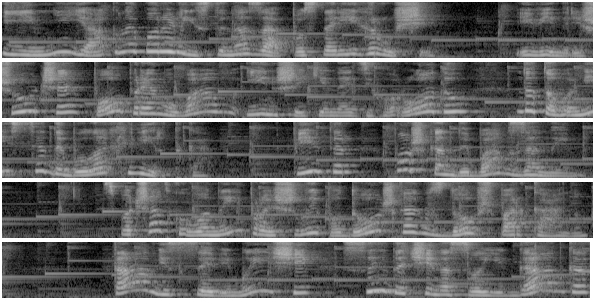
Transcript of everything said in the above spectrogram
їм ніяк не перелізти назад по старій груші. І він рішуче попрямував інший кінець городу до того місця, де була хвіртка. Пітер пошкандибав за ним. Спочатку вони пройшли по дошках вздовж паркану. Там місцеві миші, сидячи на своїх ганках,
